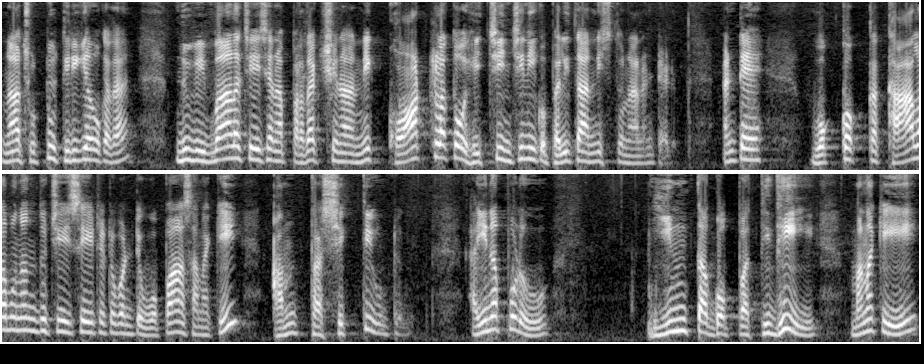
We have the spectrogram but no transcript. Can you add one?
నా చుట్టూ తిరిగావు కదా. నువ్వు ఇవాళ చేసిన ప్రదక్షిణాన్ని కోట్లతో హెచ్చించి నీకు ఫలితాన్ని ఇస్తున్నానంటాడు. అంటే ఒక్కొక్క కాలమునందు చేసేటటువంటి ఉపాసనకి అంత శక్తి ఉంటుంది. అయినప్పుడు ఇంత గొప్ప తిథి మనకి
